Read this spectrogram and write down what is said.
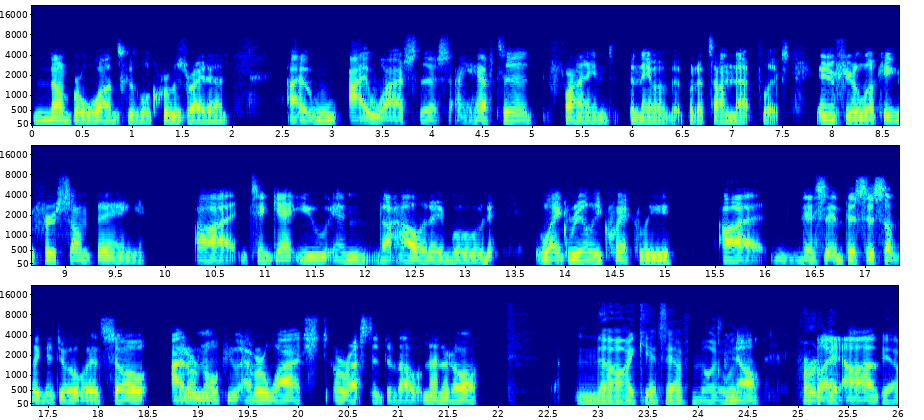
number ones because we'll cruise right in. I I watched this. I have to find the name of it, but it's on Netflix. And if you're looking for something uh, to get you in the holiday mood, like really quickly, uh, this this is something to do it with. So I don't know if you ever watched Arrested Development at all. No, I can't say I'm familiar with. No, it. heard but, of it. Uh, yeah.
